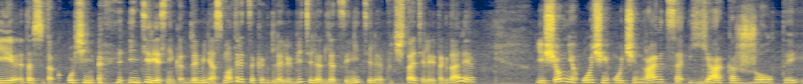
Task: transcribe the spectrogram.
И это все так очень интересненько для меня смотрится, как для любителя, для ценителя, почитателя и так далее. Еще мне очень-очень нравится ярко-желтый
